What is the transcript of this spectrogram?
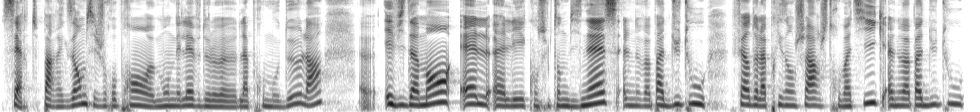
Certes, par exemple, si je reprends euh, mon élève de la promo 2, là, euh, évidemment, elle, elle est consultante business, elle ne va pas du tout faire de la prise en charge traumatique, elle ne va pas du tout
